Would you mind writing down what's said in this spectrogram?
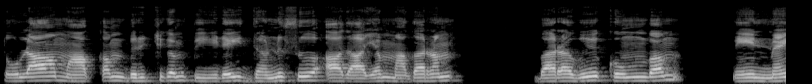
துலாம் ஆக்கம் விருச்சிகம் பீடை தனுசு ஆதாயம் மகரம் வரவு கும்பம் மேன்மை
